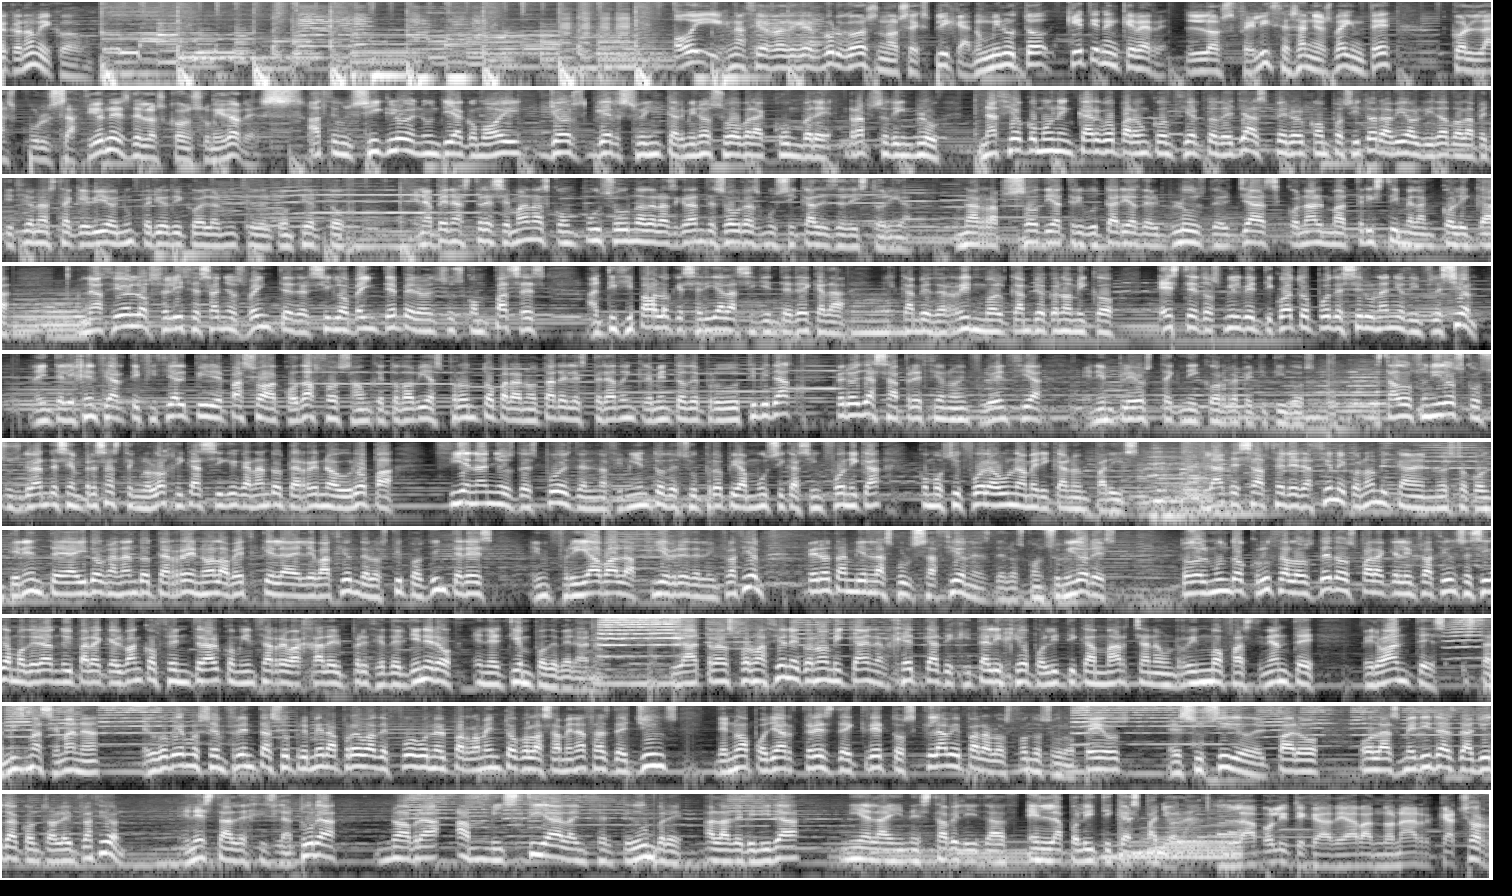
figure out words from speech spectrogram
económico. Hoy Ignacio Rodríguez Burgos nos explica en un minuto qué tienen que ver los felices años 20 con las pulsaciones de los consumidores. Hace un siglo, en un día como hoy, George Gershwin terminó su obra cumbre, Rhapsody in Blue. Nació como un encargo para un concierto de jazz, pero el compositor había olvidado la petición hasta que vio en un periódico el anuncio del concierto. En apenas tres semanas compuso una de las grandes obras musicales de la historia, una rapsodia tributaria del blues, del jazz, con alma triste y melancólica. Nació en los felices años 20 del siglo XX, pero en sus compases anticipaba lo que sería la siguiente década, el cambio de ritmo, el cambio económico. Este 2024 puede ser un año de inflexión. La inteligencia artificial pide paso a codazos, aunque todavía es pronto para notar el esperado incremento de productividad, pero ya se aprecia una influencia en empleos técnicos repetitivos. Estados Unidos, con sus grandes empresas tecnológicas, sigue ganando terreno a Europa, 100 años después del nacimiento de su propia música sinfónica, como si fuera un americano en París. La desaceleración económica en nuestro continente ha ido ganando terreno a la vez que la elevación de los tipos de interés enfriaba la fiebre de la inflación, pero también las pulsaciones de los consumidores. Todo el mundo cruza los dedos para que la inflación se siga moderando y para que el Banco Central comience a rebajar el precio del dinero en el tiempo de verano. La transformación económica, energética, digital y geopolítica marchan a un ritmo fascinante, pero antes, esta misma semana, el gobierno se enfrenta a su primera prueba de fuego en el Parlamento con las amenazas de Junts de no apoyar tres decretos clave para los fondos europeos, el subsidio del paro o las medidas de ayuda contra la inflación. En esta legislatura no habrá amnistía a la incertidumbre, a la debilidad ni a la inestabilidad en la política española. La política de abandonar cachorros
